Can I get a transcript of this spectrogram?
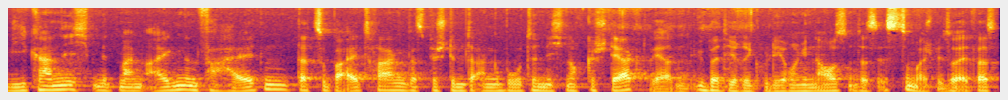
wie kann ich mit meinem eigenen Verhalten dazu beitragen, dass bestimmte Angebote nicht noch gestärkt werden über die Regulierung hinaus. Und das ist zum Beispiel so etwas,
